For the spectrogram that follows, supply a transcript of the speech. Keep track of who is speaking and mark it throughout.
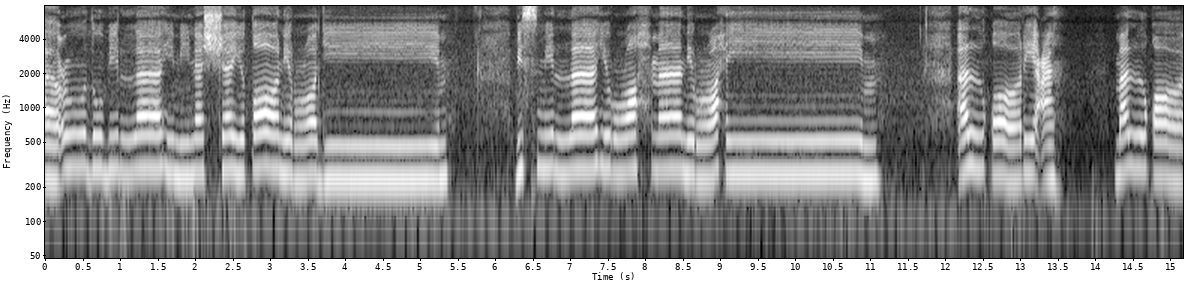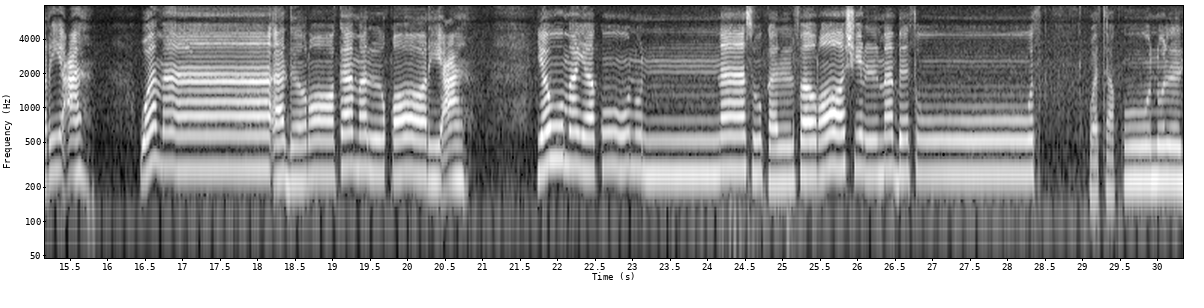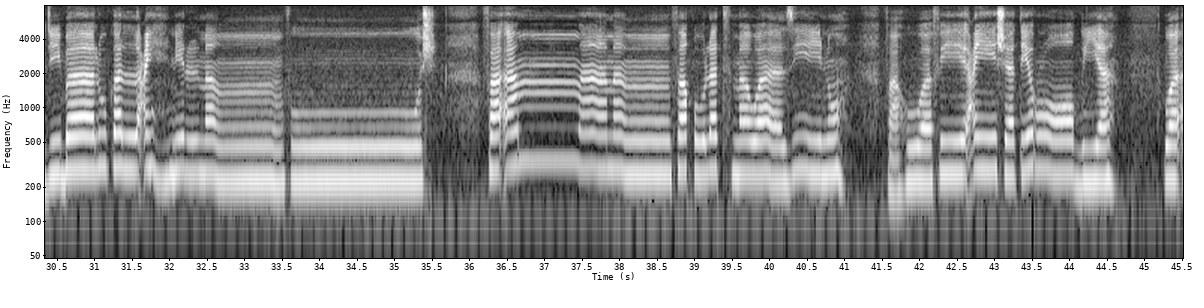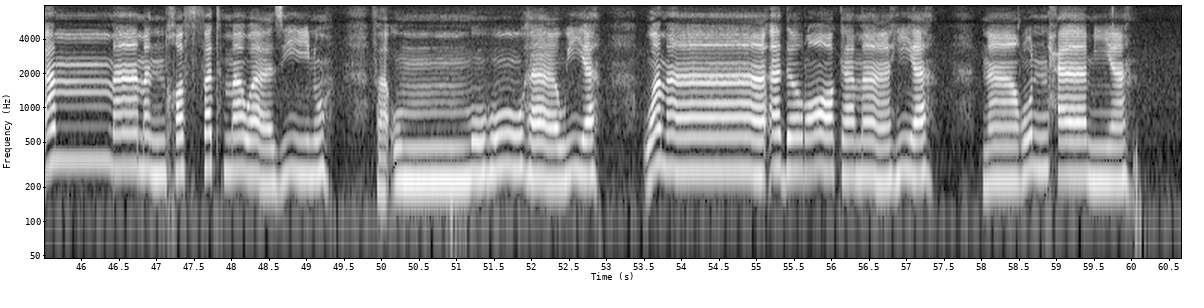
Speaker 1: أعوذ بالله من الشيطان الرجيم. بسم الله الرحمن الرحيم. القارعة ما القارعة؟ وما أدراك ما القارعة؟ يوم يكون الناس كالفراش المبثوث. وتكون الجبال كالعهن المنفوش. فأما من ثقلت موازينه فهو في عيشة راضية. وأما من خفت موازينه فأمه هاوية. وما أدراك ما هي؟ نار حامية.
